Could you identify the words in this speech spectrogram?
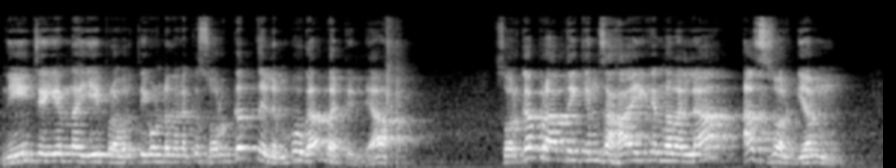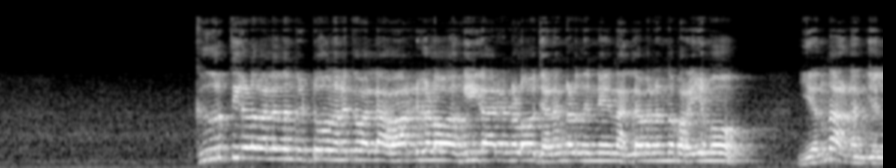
നീ ചെയ്യുന്ന ഈ പ്രവൃത്തി കൊണ്ട് നിനക്ക് സ്വർഗത്തിലും പോകാൻ പറ്റില്ല. സ്വർഗപ്രാപ്തിക്കും സഹായിക്കുന്നതല്ല അസ്വർഗ്യം കീർത്തികൾ വല്ലതും കിട്ടുമോ? നിനക്ക് വല്ല അവാർഡുകളോ അംഗീകാരങ്ങളോ? ജനങ്ങൾ നിന്നെ നല്ലവനെന്ന് പറയുമോ? എന്നാണെങ്കിൽ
